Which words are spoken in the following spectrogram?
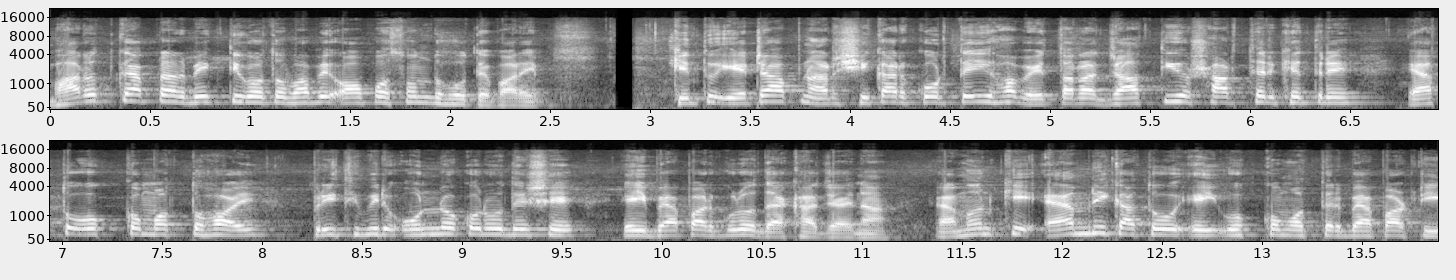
ভারতকে আপনার ব্যক্তিগতভাবে অপছন্দ হতে পারে। কিন্তু এটা আপনার স্বীকার করতেই হবে, তারা জাতীয় স্বার্থের ক্ষেত্রে এত ঐক্যমত্য হয়, পৃথিবীর অন্য কোনো দেশে এই ব্যাপারগুলো দেখা যায় না। এমনকি আমেরিকাতেও এই ঐক্যমত্যের ব্যাপারটি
